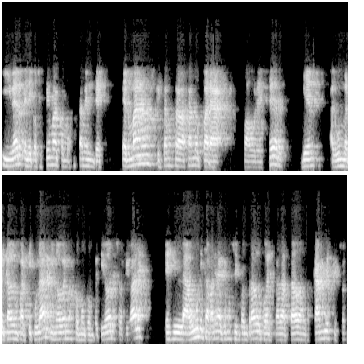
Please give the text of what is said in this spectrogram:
y ver el ecosistema como justamente hermanos que estamos trabajando para favorecer bien algún mercado en particular y no vernos como competidores o rivales, es la única manera que hemos encontrado de poder estar adaptados a los cambios que son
